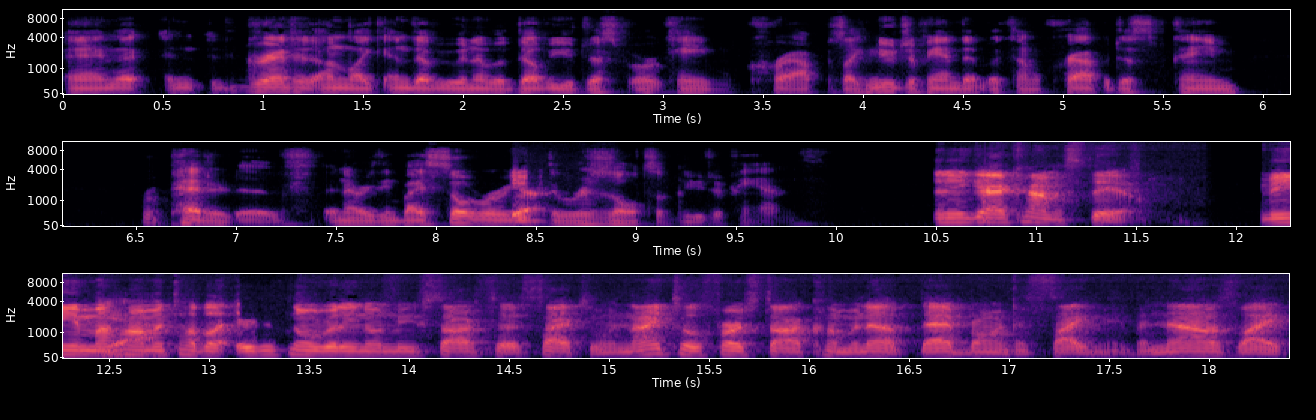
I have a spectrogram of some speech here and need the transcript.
And, and granted, unlike NW and MLW just became crap. It's like New Japan didn't become crap; it just became repetitive and everything. But I still read Yeah. the results of New Japan. And it got kind of stale. Me and Yeah. Muhammad talk about there's just no really no new stars to excite you. When Naito first started coming up, that brought excitement. But now it's like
